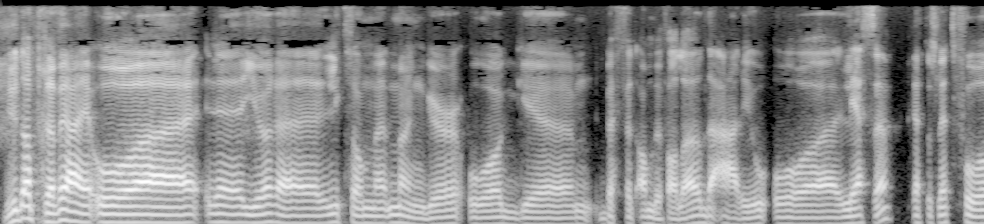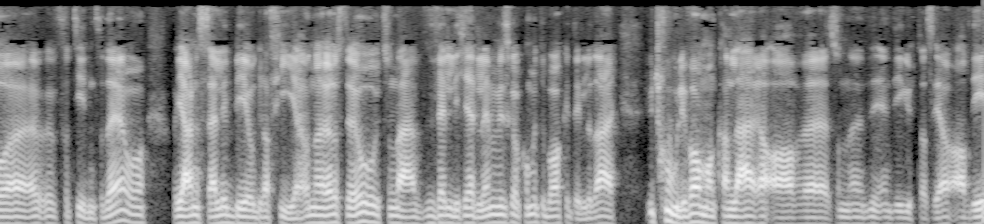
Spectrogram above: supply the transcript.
Du, da prøver jeg å uh, gjøre litt som Munger og uh, Buffett anbefaler. Det er jo å lese, rett og slett. Få, få tiden til det. Og, og, gjerne selv i biografier. Nå høres det jo ut som det er veldig kjedelig, men vi skal komme tilbake til det. Det er utrolig hva man kan lære av, som de, gutta sier, av de,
